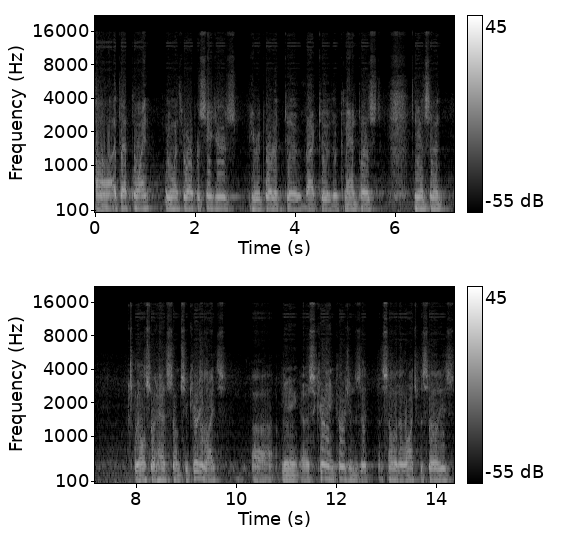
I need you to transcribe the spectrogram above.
Uh, At that point, we went through our procedures. He reported to, back to the command post the incident. We also had some security lights, meaning uh, security incursions at some of the launch facilities.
